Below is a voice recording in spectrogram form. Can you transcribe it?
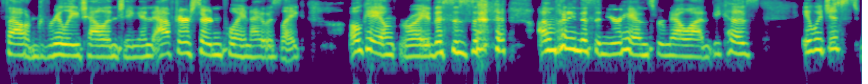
found really challenging. And after a certain point, I was like, okay, Uncle Roy, this is, I'm putting this in your hands from now on because it would just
